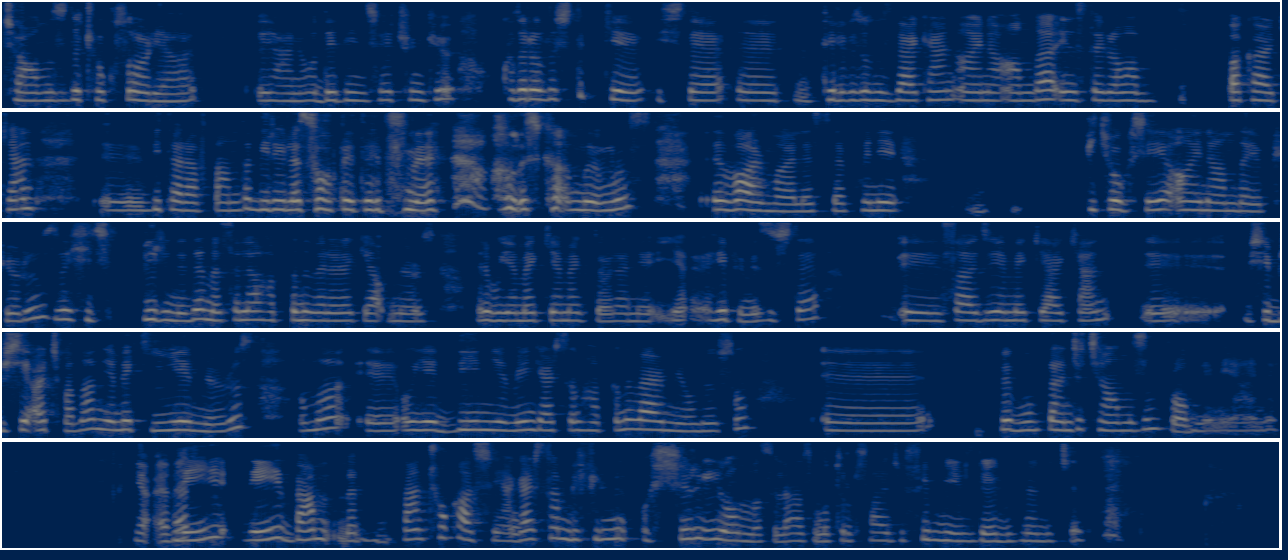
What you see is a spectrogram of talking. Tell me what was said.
çağımızda çok zor ya. Yani o dediğin şey çünkü o kadar alıştık ki işte e, televizyon izlerken aynı anda Instagram'a bakarken e, bir taraftan da biriyle sohbet etme alışkanlığımız e, var maalesef. Hani birçok şeyi aynı anda yapıyoruz ve hiçbirini de mesela hakkını vererek yapmıyoruz. Hani bu yemek yemek de öyle. Hani hepimiz işte e, sadece yemek yerken e, bir şey bir şey açmadan yemek yiyemiyoruz. Ama e, o yediğin yemeğin gerçekten hakkını vermiyor oluyorsun. E, ve bu bence çağımızın problemi yani. Ya evet. Neyi neyi ben ben çok az şey yani gerçekten bir filmin aşırı iyi olması lazım oturup sadece filmi izleyebilmem için.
